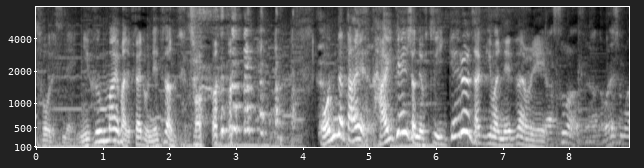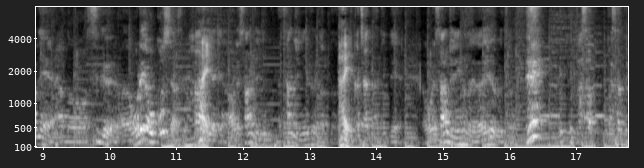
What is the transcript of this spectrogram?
そうですね。2分前まで2人とも寝てたんですよ こんな大変ハイテンションで普通いけるさっきまで寝てたのに。いやそうなんですよ。あの親父もねあのすぐあの俺が起こしたんですよ。はい。俺32 32分だったのはい。ガチャって開けて。俺32分で大丈夫って言ったらえっ?」パサッパサッて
